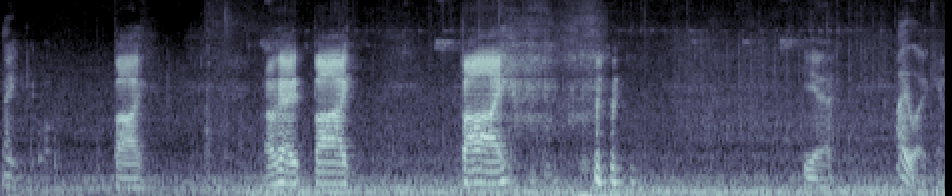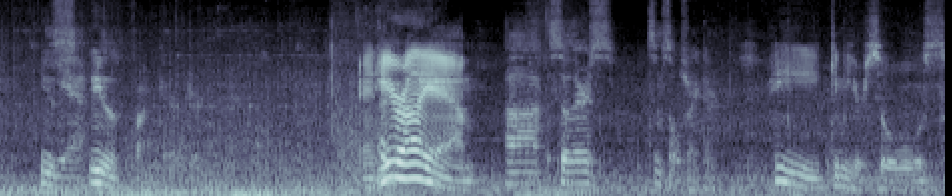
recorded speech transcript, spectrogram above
Now you can go up. Bye. Okay, bye. Bye. Yeah. I like him. He's Yeah. he's a fun character. and here I am. Uh, so there's some souls right there. Hey, give me your souls.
